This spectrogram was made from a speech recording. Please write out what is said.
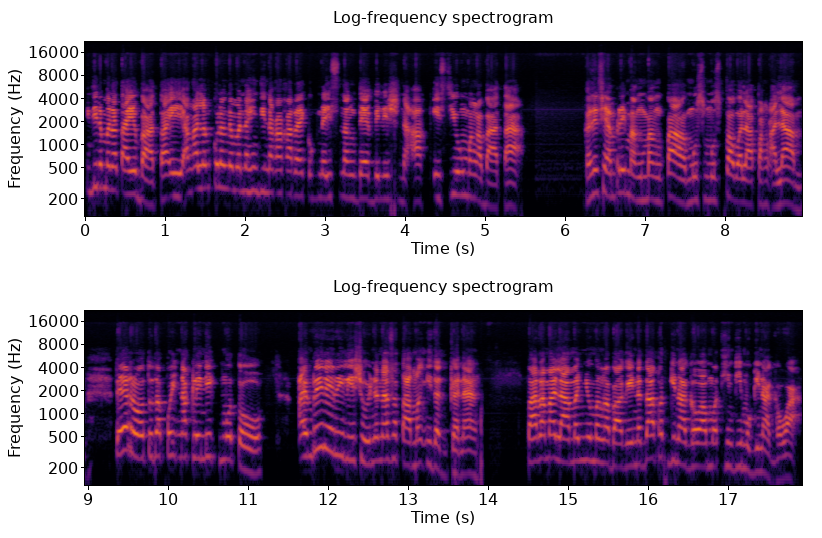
hindi naman na tayo bata eh. Ang alam ko lang naman na hindi nakaka-recognize ng devilish na act is yung mga bata. Kasi siyempre, mangmang pa, musmus pa, wala pang alam. Pero to the point na clinic mo to, I'm really really sure na nasa tamang edad ka na. Para malaman yung mga bagay na dapat ginagawa mo at hindi mo ginagawa.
